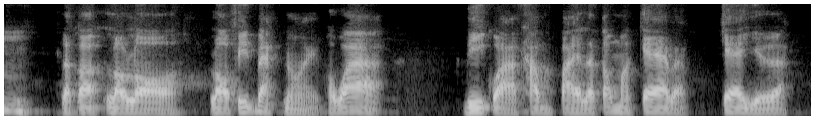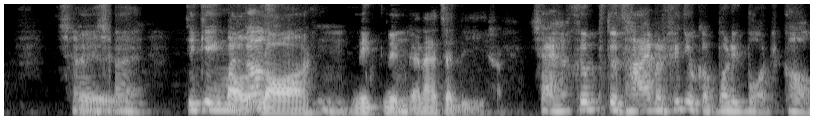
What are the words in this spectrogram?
อืมแล้วก็เรารอรอ feedback หน่อย เพราะว่าดีกว่าทำไปแล้วต้องมาแก้แบบแก้เยอะอะใช่เออใช่จริงๆมันเราก็รอมนิดหนึ่งก็น่าจะดีครับใช่ครับคือสุดท้ายมันขึ้นอยู่กับบริบทของ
